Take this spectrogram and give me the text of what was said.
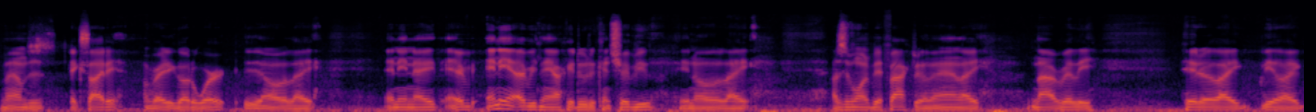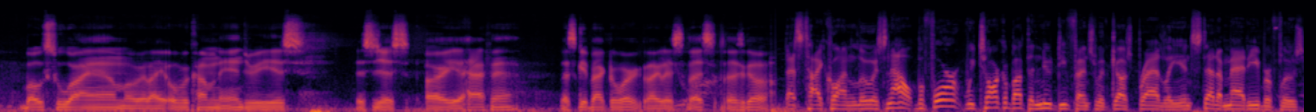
man, I'm just excited. I'm ready to go to work. You know, like any and every, any and everything I could do to contribute. You know, like I just want to be a factor, man. Like not really here to like be like boast who I am or like overcoming the injury. It's it's just all right. It happened. Let's get back to work. Like let's let's let's go. That's Tyquan Lewis. Now, before we talk about the new defense with Gus Bradley instead of Matt Eberflus,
